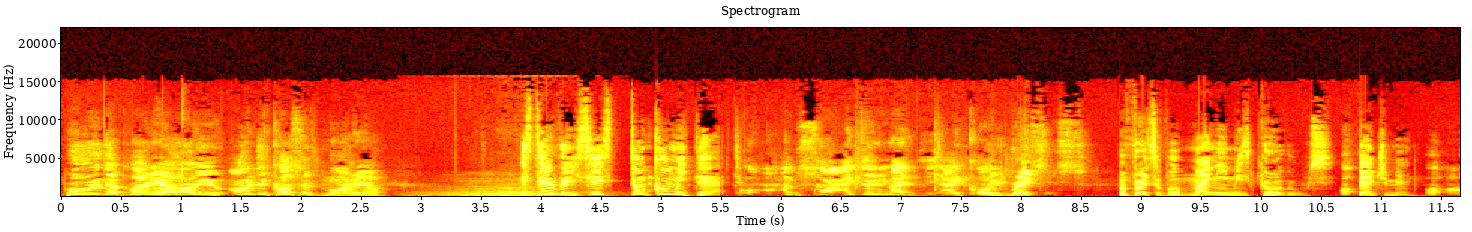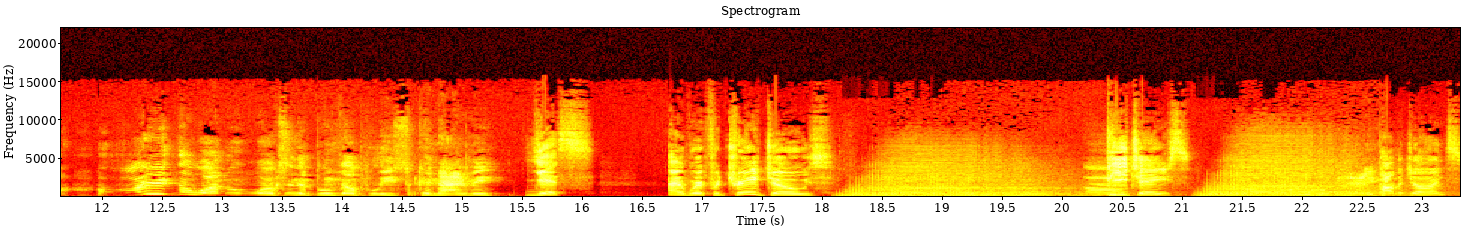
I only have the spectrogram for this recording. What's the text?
Who in the bloody hell are you? Aren't you close with Mario? Is that racist? Don't call me that. Oh, I'm sorry, I didn't imagine I call you racist. But first of all, my name is Carlos Oh. Benjamin. Uh, uh, are you the one who works in the Boonville Police Academy? Yes, I work for Trader Joe's, BJ's, Papa John's,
